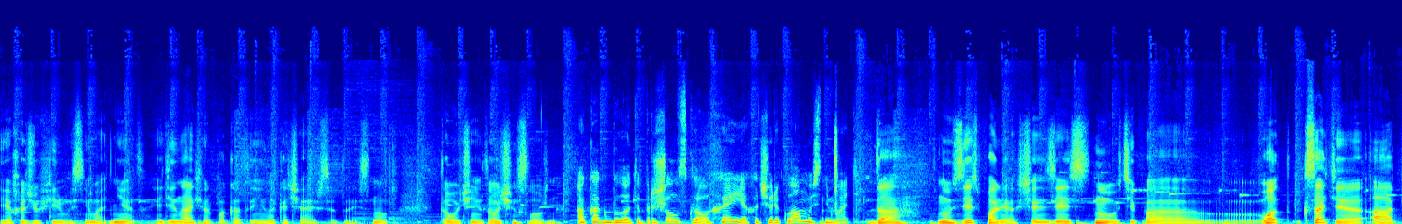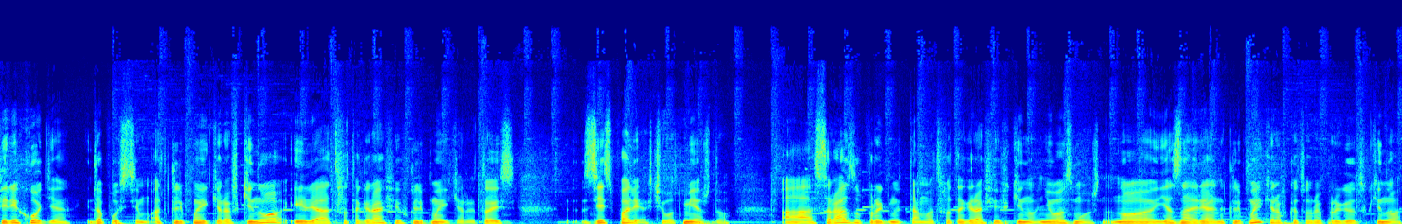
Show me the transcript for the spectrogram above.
я хочу фильмы снимать. Нет, иди нахер, пока ты не накачаешься. То есть, ну, это очень, это очень сложно. А как было? Ты пришел и сказал, хей, я хочу рекламу снимать? Да, ну здесь полегче. Здесь, ну, типа... Вот, кстати, о переходе, допустим, от клипмейкера в кино или от фотографии в клипмейкеры. То есть здесь полегче, вот между. А сразу прыгнуть там от фотографии в кино невозможно. Но я знаю реально клипмейкеров, которые прыгают в кино.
